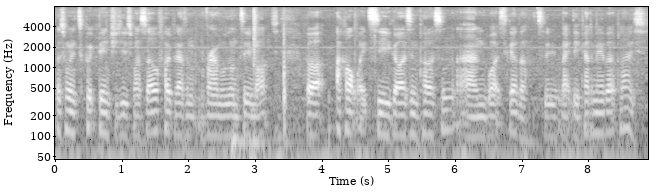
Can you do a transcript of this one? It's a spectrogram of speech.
I just wanted to quickly introduce myself. Hopefully, I haven't rambled on too much, but I can't wait to see you guys in person and work together to make the Academy a better place.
